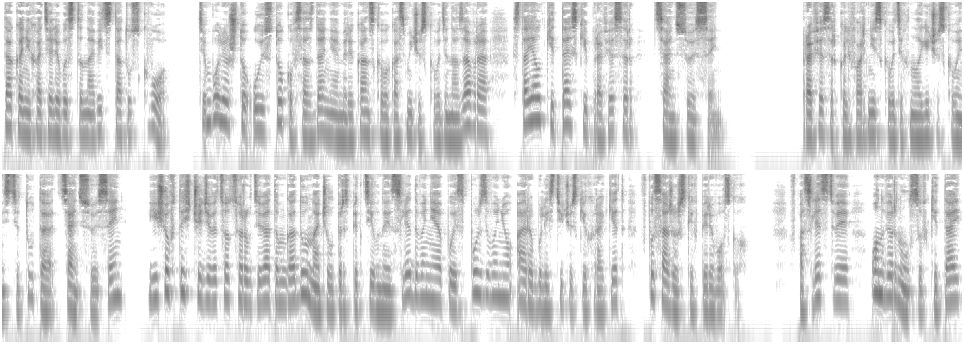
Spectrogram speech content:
Так они хотели восстановить статус-кво, тем более что у истоков создания американского космического динозавра стоял китайский профессор Цянь Суэсэнь. Профессор Калифорнийского технологического института Цянь Суэсэнь еще в 1949 году начал перспективные исследования по использованию аэробаллистических ракет в пассажирских перевозках. Впоследствии он вернулся в Китай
